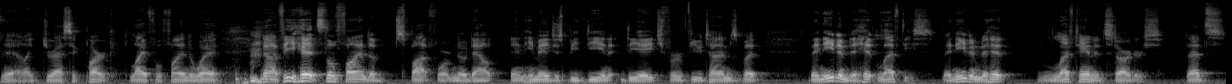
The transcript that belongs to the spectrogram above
Yeah, like Jurassic Park, life will find a way. now, if he hits, they'll find a spot for him, no doubt. And he may just be D- DH for a few times, but they need him to hit lefties. They need him to hit left-handed starters. That's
